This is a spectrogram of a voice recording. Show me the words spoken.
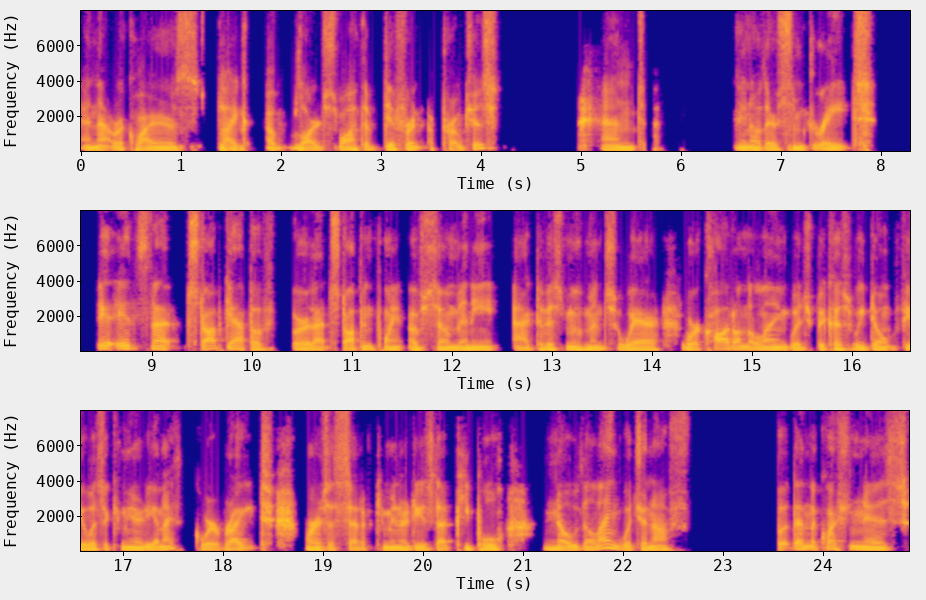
And that requires like a large swath of different approaches. And you know, there's some great. It, it's that stopgap of, or that stopping point of so many activist movements where we're caught on the language because we don't feel as a community, and I think we're right. We're as a set of communities that people know the language enough. But then the question is,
